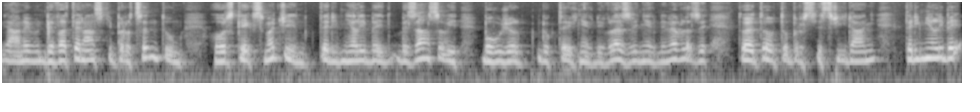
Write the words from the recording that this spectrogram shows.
já nevím, 19% horských smrčin, který měly být bezzásoví, bohužel do kterých někdy vlezli, někdy nevlezli, to je to, to prostě střídání, který měly být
